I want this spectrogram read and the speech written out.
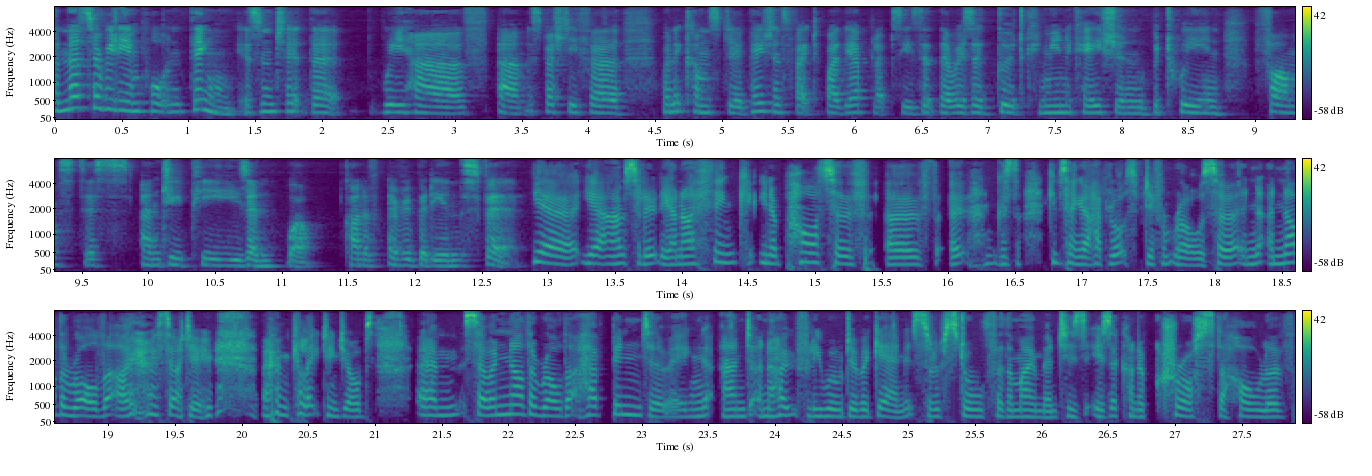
And that's a really important thing, isn't it? That we have, um, especially for when it comes to patients affected by the epilepsies, that there is a good communication between pharmacists and GPs and, well, kind of everybody in the sphere. Yeah, yeah, absolutely. And I think you know part of of because uh, I keep saying I have lots of different roles. So an, another role that I, so I do, I'm collecting jobs. Um, so another role that I have been doing and and hopefully will do again. It's sort of stalled for the moment. Is is a kind of cross the whole of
